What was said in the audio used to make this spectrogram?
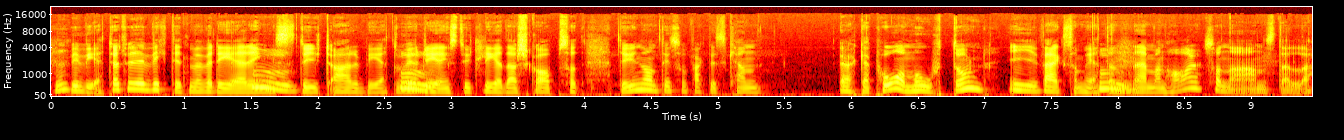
mm. vi vet ju att det är viktigt med värderingsstyrt mm. arbete och mm. värderingsstyrt ledarskap. Så det är ju någonting som faktiskt kan öka på motorn i verksamheten mm. när man har sådana anställda.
